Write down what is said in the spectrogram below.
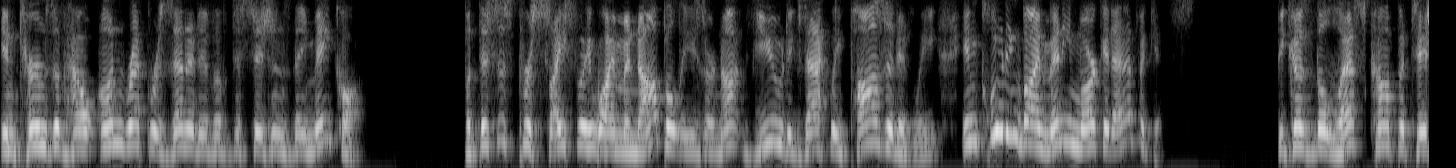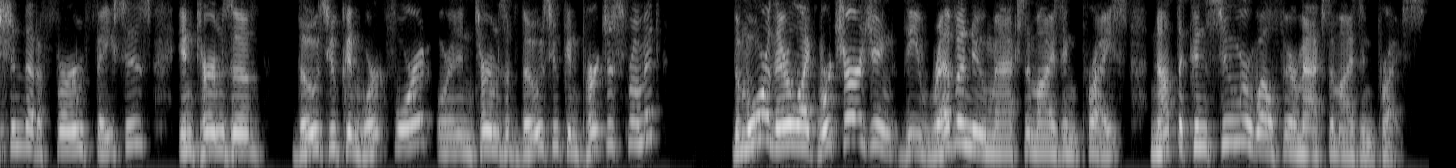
in terms of how unrepresentative of decisions they make are. But this is precisely why monopolies are not viewed exactly positively, including by many market advocates. Because the less competition that a firm faces in terms of those who can work for it or in terms of those who can purchase from it, the more they're like, we're charging the revenue maximizing price, not the consumer welfare maximizing price.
